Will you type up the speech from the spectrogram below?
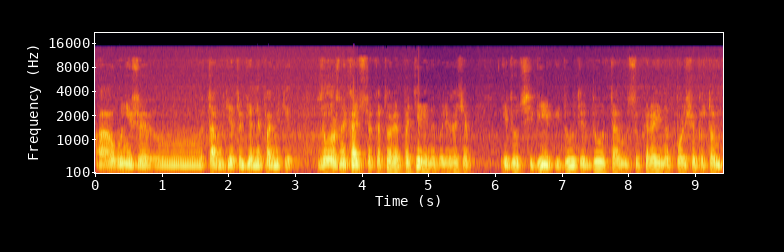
А у них же э, там где-то в генной памяти заложены качества, которые потеряны были зачем? Идут в Сибирь, идут, идут там с Украины, Польша, потом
